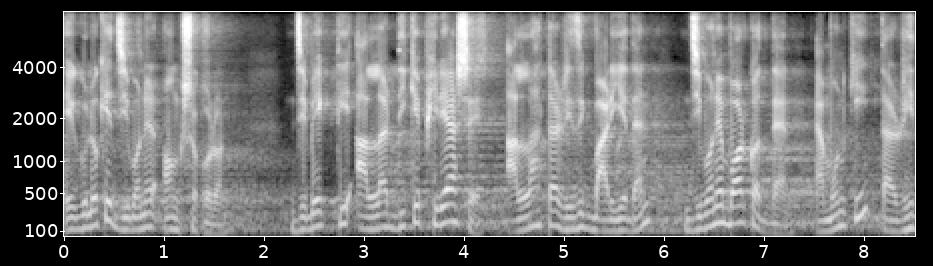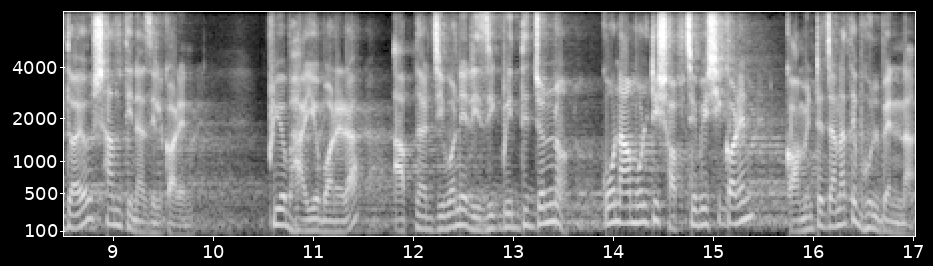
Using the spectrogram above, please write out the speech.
এগুলোকে জীবনের অংশ করুন। যে ব্যক্তি আল্লাহর দিকে ফিরে আসে, আল্লাহ তার রিজিক বাড়িয়ে দেন, জীবনে বরকত দেন, এমনকি তার হৃদয়েও শান্তি নাজিল করেন। প্রিয় ভাই ও বোনেরা, আপনার জীবনে রিজিক বৃদ্ধির জন্য কোন আমলটি সবচেয়ে বেশি করেন? কমেন্টে জানাতে ভুলবেন না।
